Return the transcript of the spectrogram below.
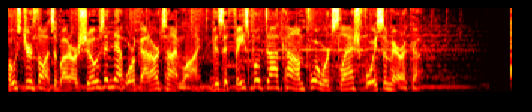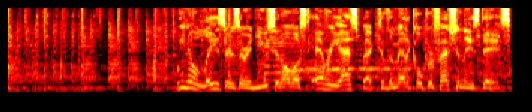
Post your thoughts about our shows and network on our timeline. Visit facebook.com forward slash voice America. We know lasers are in use in almost every aspect of the medical profession these days.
